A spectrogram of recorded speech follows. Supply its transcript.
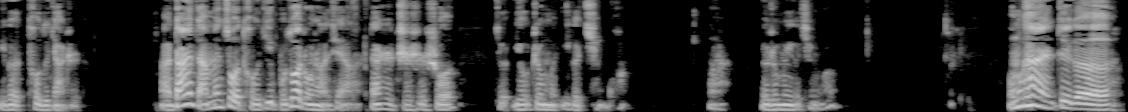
一个投资价值的啊。当然，咱们做投机不做中长线啊，但是只是说就有这么一个情况啊，有这么一个情况。我们看这个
